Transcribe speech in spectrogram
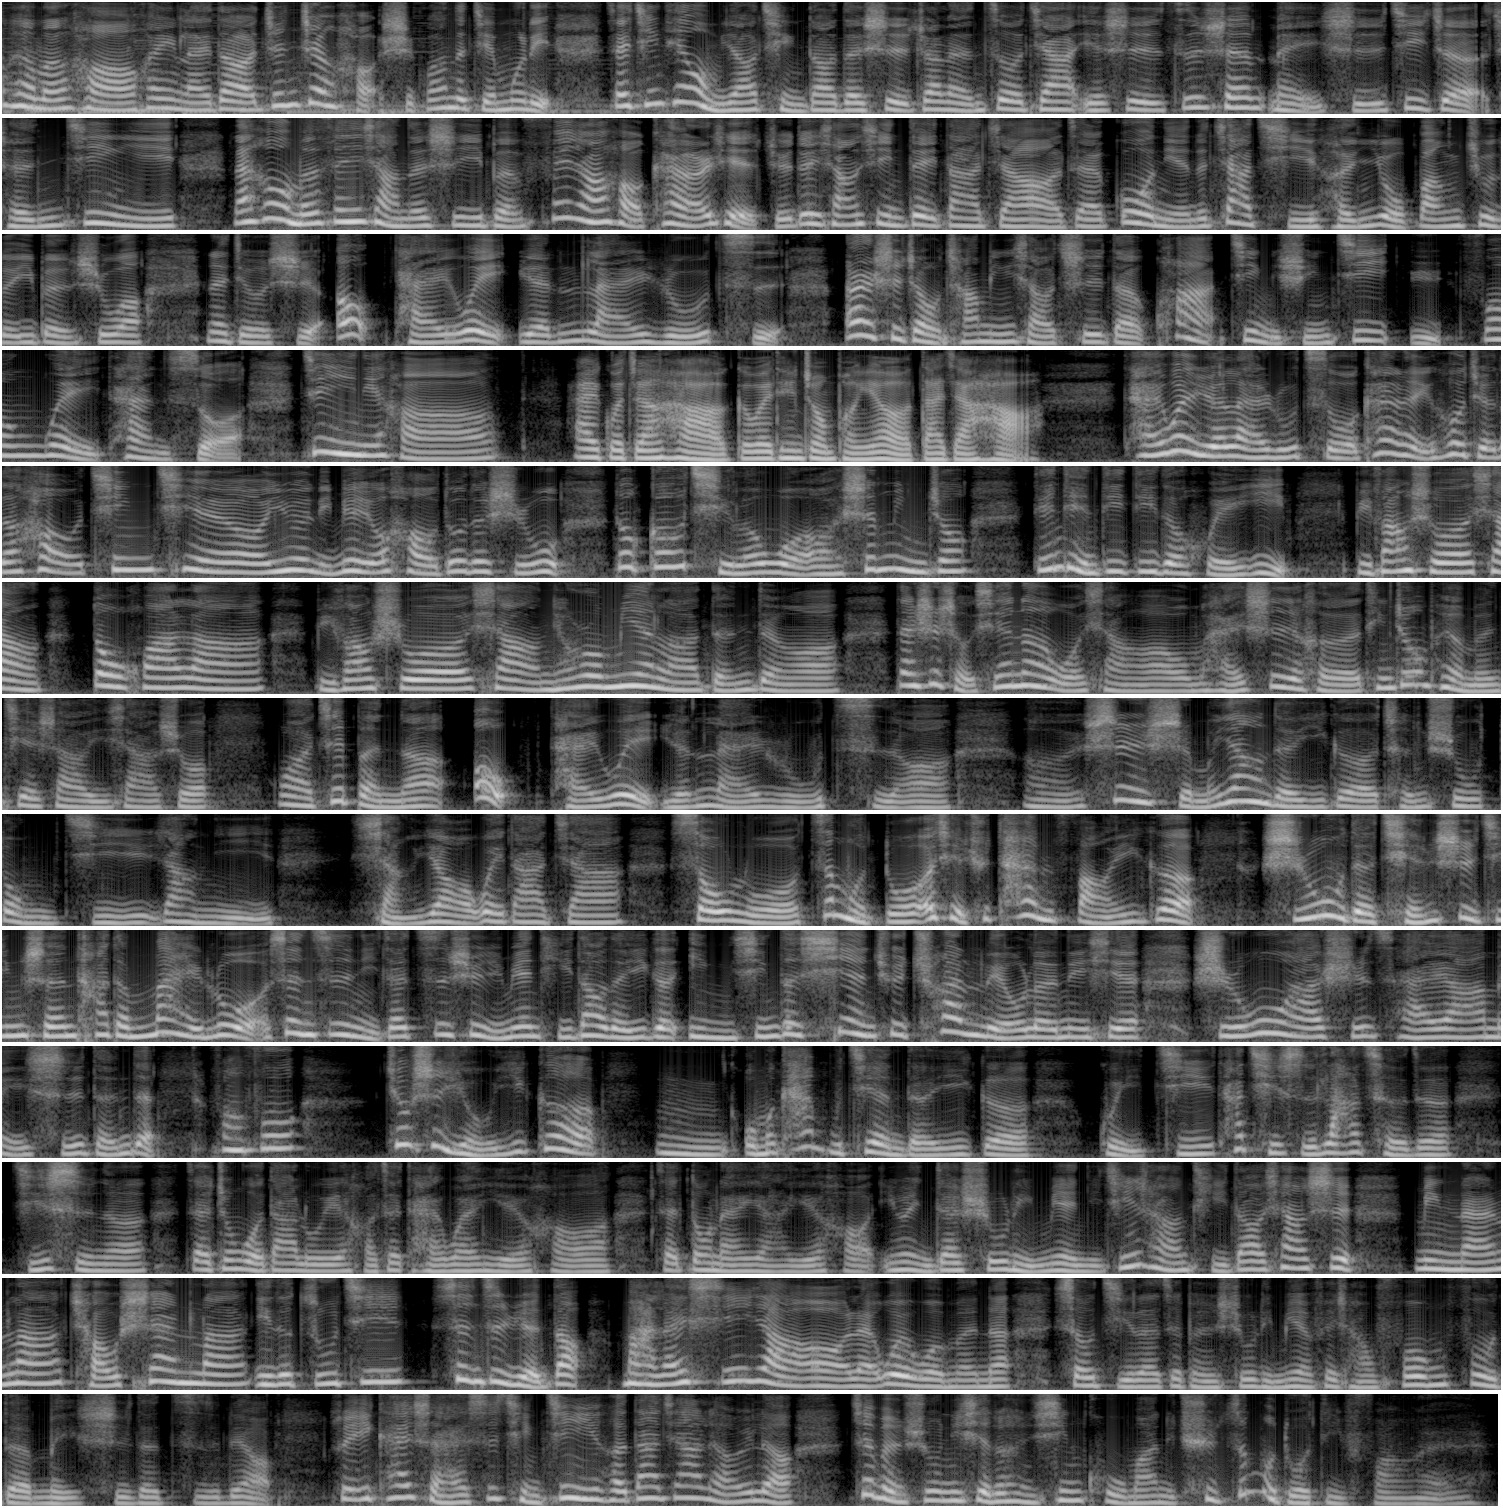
朋友们好，欢迎来到真正好时光的节目里。在今天，我们邀请到的是专栏作家，也是资深美食记者陈静怡，来和我们分享的是一本非常好看，而且绝对相信对大家啊，在过年的假期很有帮助的一本书哦。那就是哦，台味原来如此，二十种常名小吃的跨境寻机与风味探索。静怡你好，嗨，国珍好，各位听众朋友大家好。台味原来如此，我看了以后觉得好亲切哦，因为里面有好多的食物都勾起了我生命中点点滴滴的回忆。比方说像豆花啦，比方说像牛肉面啦等等哦。但是首先呢，我想哦，我们还是和听众朋友们介绍一下说，哇，这本呢哦，台味原来如此哦，嗯、是什么样的一个成书动机让你？想要为大家搜罗这么多，而且去探访一个食物的前世今生，它的脉络，甚至你在自序里面提到的一个隐形的线，去串流了那些食物啊、食材啊、美食等等，仿佛就是有一个嗯，我们看不见的一个。轨迹，它其实拉扯着，即使呢，在中国大陆也好，在台湾也好啊，在东南亚也好，因为你在书里面，你经常提到像是闽南啦、潮汕啦，你的足迹甚至远到马来西亚哦，来为我们呢收集了这本书里面非常丰富的美食的资料。所以一开始还是请静怡和大家聊一聊这本书，你写得很辛苦吗？你去这么多地方，哎。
